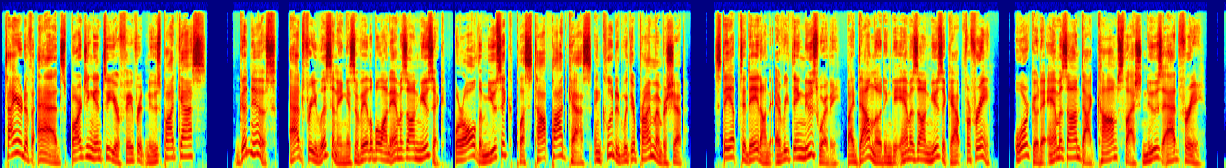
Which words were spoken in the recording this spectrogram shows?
Tired of ads barging into your favorite news podcasts? Good news. Ad-free listening is available on Amazon Music for all the music plus top podcasts included with your Prime membership. Stay up to date on everything newsworthy by downloading the Amazon Music app for free or go to amazon.com slash news ad free.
